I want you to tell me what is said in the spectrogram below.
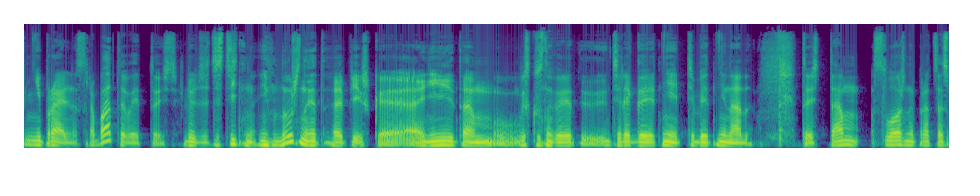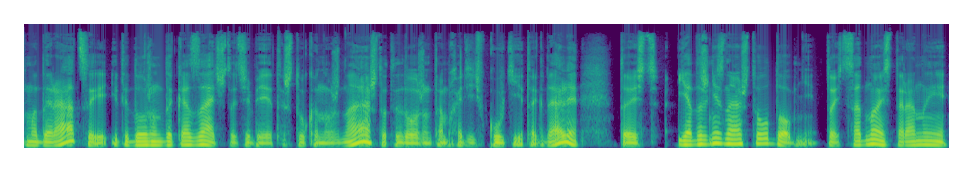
неправильно срабатывает, то есть люди действительно, им нужна эта api они там, искусственно говорят, интеллект говорит, нет, тебе это не надо. То есть там сложный процесс модерации, и ты должен доказать, что тебе эта штука нужна, что ты должен там ходить в куки и так далее. То есть я даже не знаю, что удобнее. То есть, с одной стороны,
